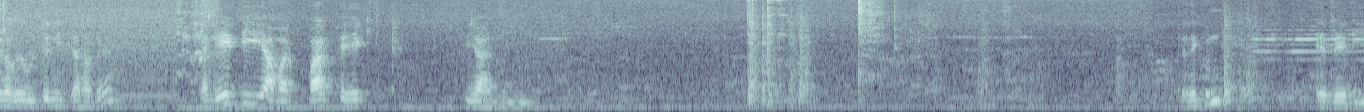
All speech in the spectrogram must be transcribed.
এভাবে উল্টে নিতে হবে। রেডি আমার পারফেক্ট পেঁয়াজি তো দেখুন রেডি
